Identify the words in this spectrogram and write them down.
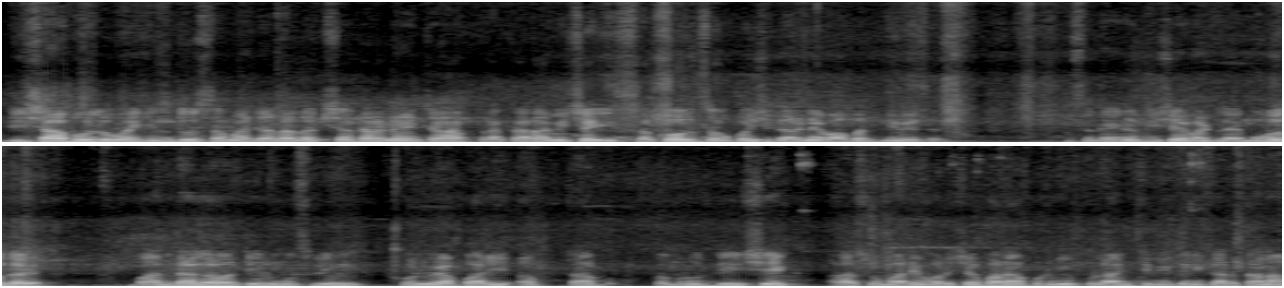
दिशाभूल व हिंदू समाजाला लक्ष करण्याच्या प्रकाराविषयी सखोल चौकशी करण्याबाबत निवेदन. असं त्याचा विषय म्हटलं आहे महोदय बांदा गावातील मुस्लिम फुल व्यापारी अफताब कमरुद्दीन शेख हा सुमारे वर्षभरापूर्वी फुलांची विक्री करताना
